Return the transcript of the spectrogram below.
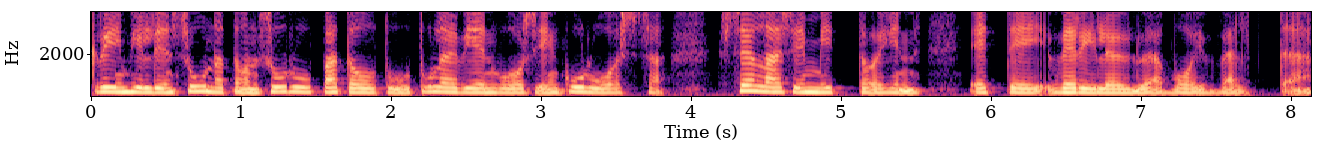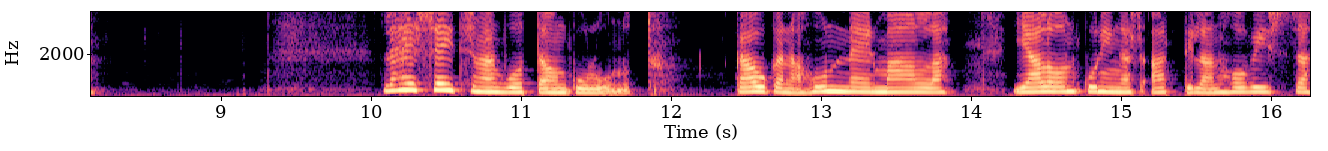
Grimhildin suunnaton suru patoutuu tulevien vuosien kuluessa sellaisiin mittoihin, ettei verilöylyä voi välttää. Lähes seitsemän vuotta on kulunut. Kaukana Hunneinmaalla, Jalon kuningas Attilan hovissa,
